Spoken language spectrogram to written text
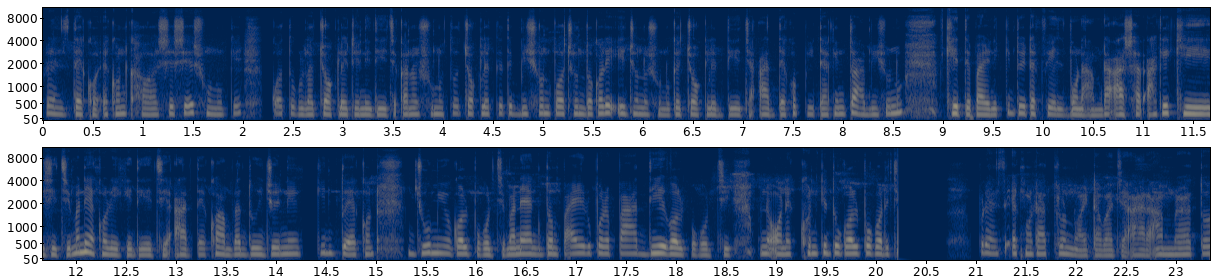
ফ্রেন্ডস দেখো এখন খাওয়া শেষে সুনুকে কতগুলো চকলেট এনে দিয়েছে। কারণ সুনু তো চকলেট খেতে ভীষণ পছন্দ করে এই জন্য সুনুকে চকলেট দিয়েছে। আর দেখো পিঠা কিন্তু আমি শুনু খেতে পারিনি কিন্তু এটা ফেলব না। আমরা আসার আগে খেয়ে এসেছি মানে এখন রেখে দিয়েছি। আর দেখো আমরা দুইজনে কিন্তু এখন জমিও গল্প করছি মানে একদম পায়ের উপরে পা দিয়ে গল্প করছি মানে অনেকক্ষণ কিন্তু গল্প করেছি। ফ্রেন্ডস এখন রাত্র নয়টা বাজে। আর আমরা তো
